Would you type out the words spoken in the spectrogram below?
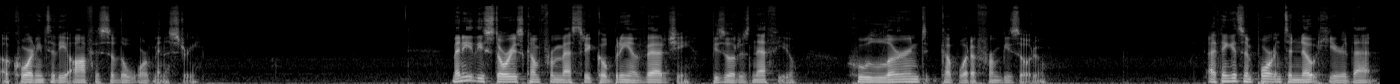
according to the Office of the War Ministry. Many of these stories come from Mestre Cobrinha Verde, Besouro's nephew, who learned capoeira from Besouro. I think it's important to note here that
